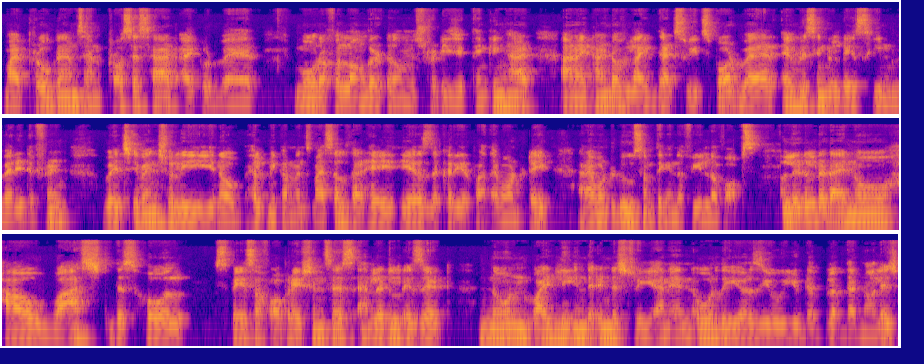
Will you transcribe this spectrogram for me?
my programs and process hat. I could wear more of a longer term strategic thinking hat and i kind of liked that sweet spot where every single day seemed very different which eventually you know helped me convince myself that hey here is the career path i want to take and i want to do something in the field of ops. Little did i know how vast this whole space of operations is and little is it known widely in the industry. And, and over the years you you develop that knowledge.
